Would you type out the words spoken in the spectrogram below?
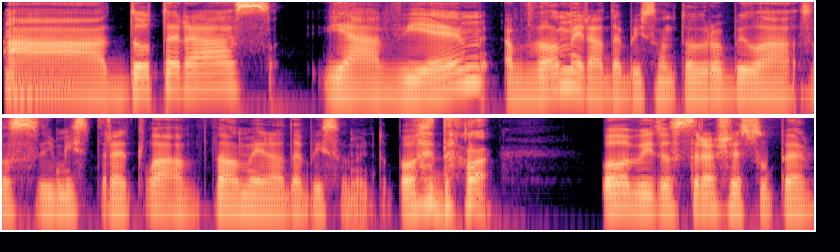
A doteraz ja viem a veľmi rada by som to urobila, sa s nimi stretla a veľmi rada by som im to povedala. Bolo by to strašne super.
